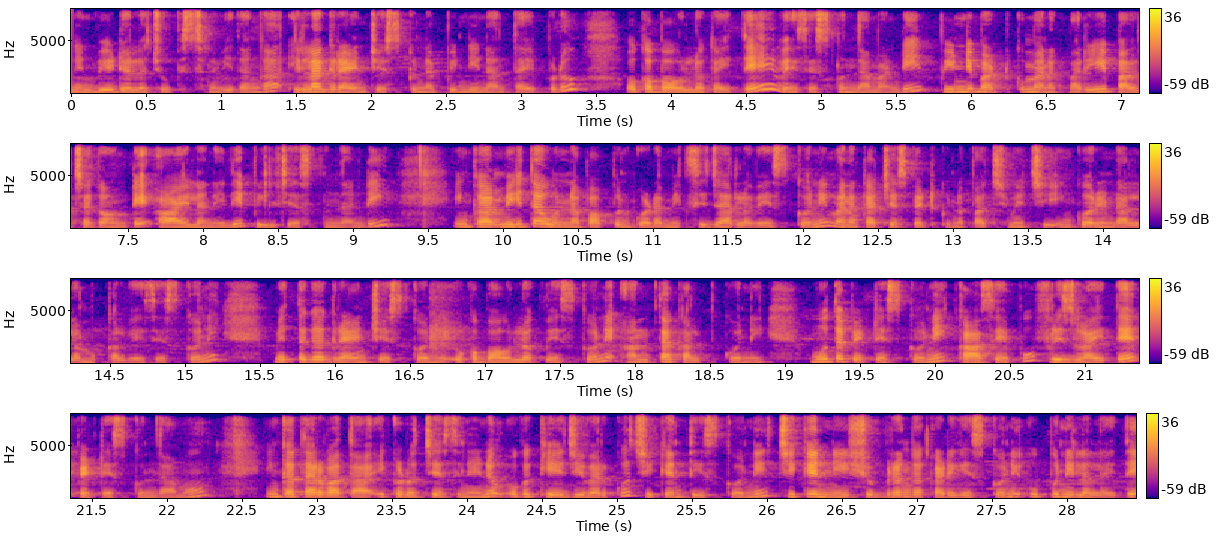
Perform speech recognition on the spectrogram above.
నేను వీడియోలో చూపిస్తున్న విధంగా ఇలా గ్రైండ్ చేసుకున్న పిండినంతా ఇప్పుడు ఒక బౌల్లోకి అయితే వేసేసుకుందామండి. పిండి మట్టుకు మనకు మరీ పలచగా ఉంటే ఆయిల్ అనేది పీల్చేస్తుందండి ఇంకా మిగతా ఉన్న పప్పును కూడా మిక్సీ జార్లో వేసుకొని మనం కట్ చేసి పెట్టుకున్న పచ్చిమిర్చి ఇంకో రెండు అల్లం ముక్కలు వేసేసుకొని మెత్తగా గ్రైండ్ చేసుకొని ఒక బౌల్లోకి వేసుకొని అంతా కలుపుకొని మూత పెట్టేసుకొని కాసేపు ఫ్రిడ్జ్లో అయితే పెట్టేసుకుందాము. ఇంకా తర్వాత ఇక్కడ వచ్చేసి నేను ఒక కేజీ వరకు చికెన్ తీసుకొని చికెన్ని శుభ్రంగా కడిగేసుకొని ఉప్పు నీళ్ళలో అయితే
